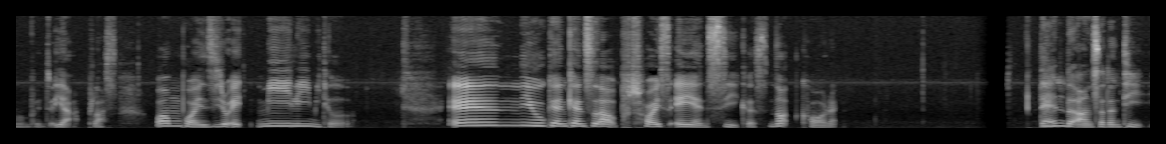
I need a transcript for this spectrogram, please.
1.0, yeah, plus 1.08 millimeter. And you can cancel out choice A and C because not correct. Then the uncertainty.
